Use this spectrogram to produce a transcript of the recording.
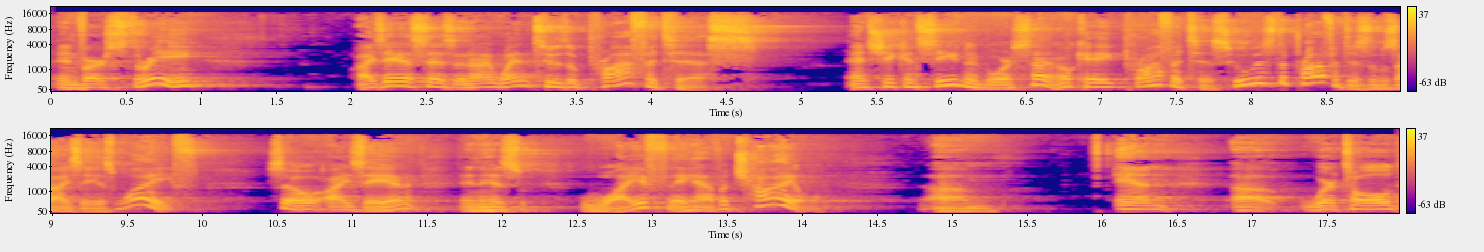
in verse 3, Isaiah says, And I went to the prophetess and she conceived and bore a son. Okay, prophetess. Who is the prophetess? It was Isaiah's wife. So Isaiah and his wife, they have a child. Um, and uh, we're told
